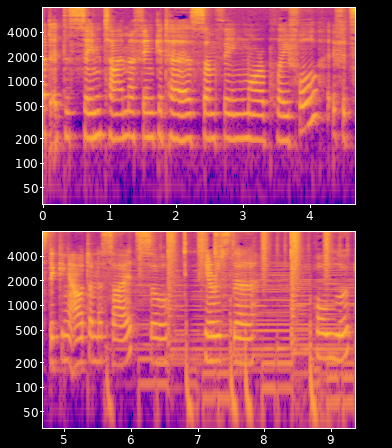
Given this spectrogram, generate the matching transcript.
but at the same time I think it has something more playful if it's sticking out on the sides. So here is the whole look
